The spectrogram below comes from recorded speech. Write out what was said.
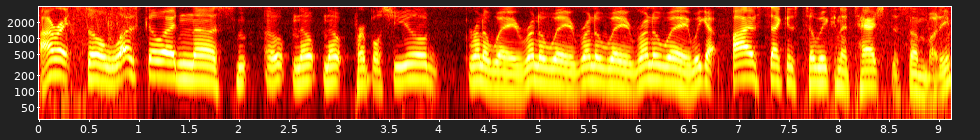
All right, so let's go ahead and, uh, oh, nope, nope, purple shield. Run away, run away, run away, run away. We got five seconds till we can attach to somebody.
